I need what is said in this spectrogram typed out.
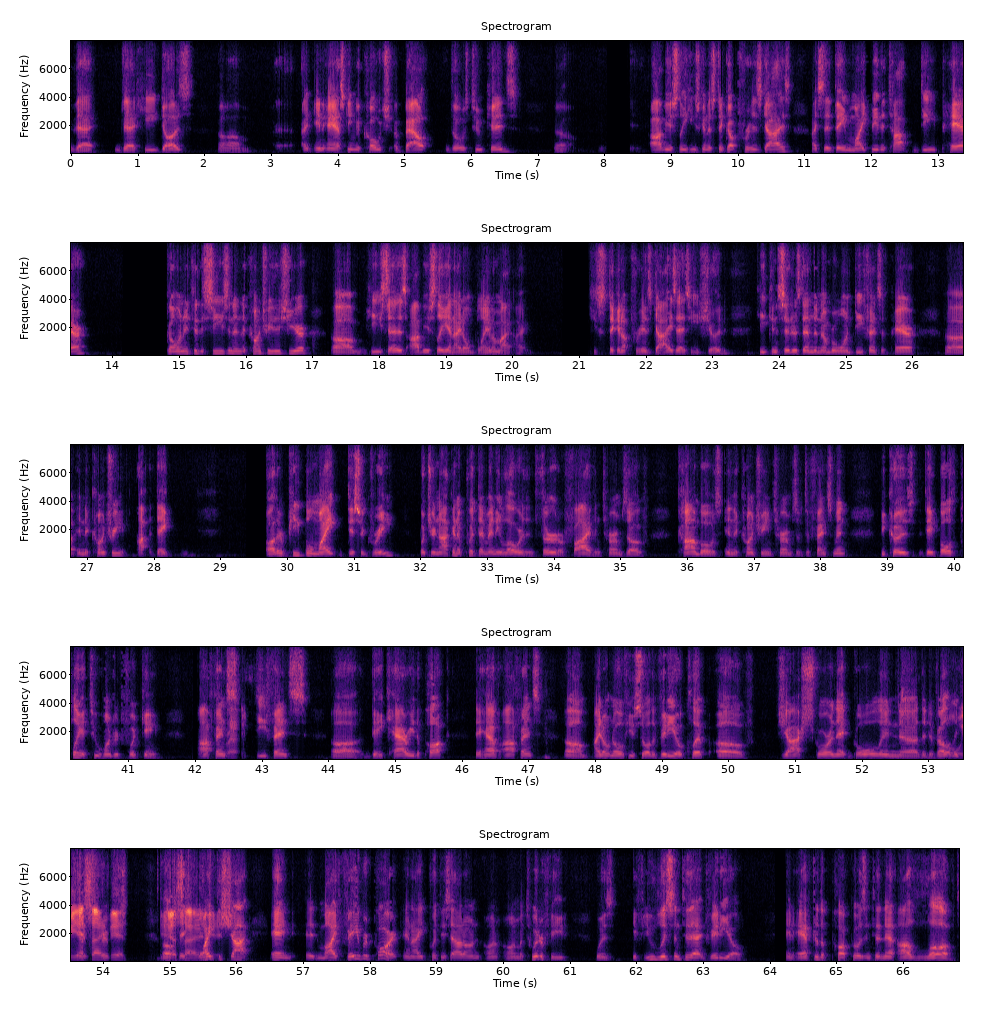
that that he does. Um, in asking the coach about those two kids, uh, obviously he's going to stick up for his guys. I said they might be the top D pair going into the season in the country this year. Um, he says obviously, and I don't blame him. I, I he's sticking up for his guys as he should. He considers them the number one defensive pair uh, in the country. They other people might disagree, but you're not going to put them any lower than third or five in terms of combos in the country in terms of defensemen. because they both play a 200 foot game. Offense, Right. defense, uh, they carry the puck. They have offense. Um, I don't know if you saw the video clip of Josh scoring that goal in uh, the development. Oh, yes, I did. Uh, Yes, they- I quite did. the shot. And it, my favorite part, and I put this out on, on on my Twitter feed, was if you listen to that video, and after the puck goes into the net, I loved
